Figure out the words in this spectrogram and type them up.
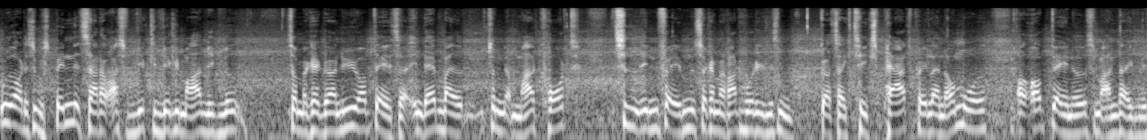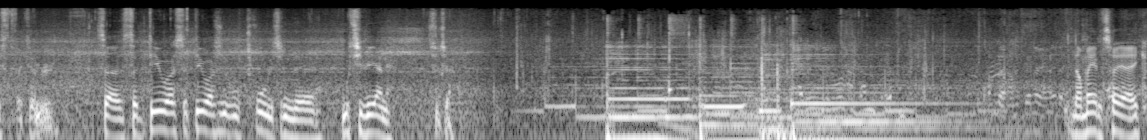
udover det super spændende, så er der også virkelig, virkelig meget, vi ikke ved. Så man kan gøre nye opdagelser, endda med sådan meget kort tid inden for emnet, så kan man ret hurtigt ligesom gøre sig til ekspert på et eller andet område og opdage noget, som andre ikke vidste, for eksempel. Så, så det, er jo også, det er jo også utroligt sådan, uh, motiverende, synes jeg. Normalt så er jeg ikke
